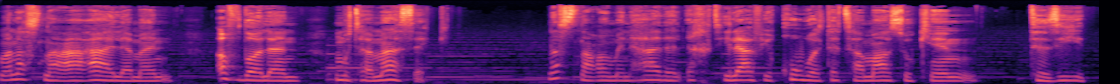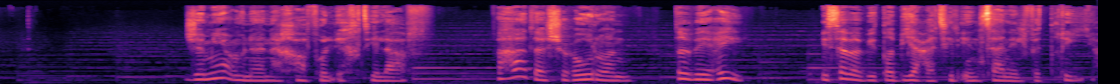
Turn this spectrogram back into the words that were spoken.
ونصنع عالما افضل متماسك. نصنع من هذا الاختلاف قوة تماسك تزيد. جميعنا نخاف الاختلاف فهذا شعور طبيعي بسبب طبيعة الإنسان الفطرية.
